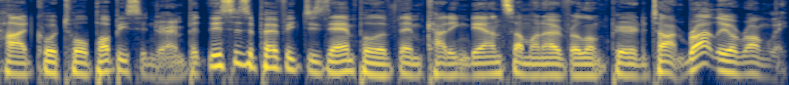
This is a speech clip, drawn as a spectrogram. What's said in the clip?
hardcore tall poppy syndrome, but this is a perfect example of them cutting down someone over a long period of time, rightly or wrongly.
